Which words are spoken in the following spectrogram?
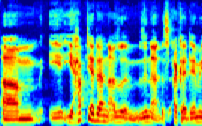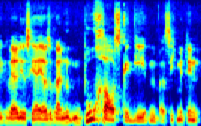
Ähm, ihr, ihr, habt ja dann also im Sinne des Academic Values ja, ja sogar ein Buch rausgegeben, was sich mit den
